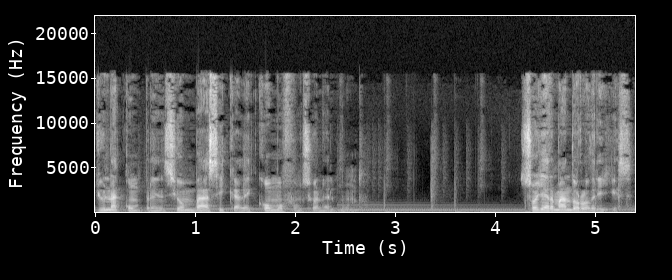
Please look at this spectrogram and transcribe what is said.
y una comprensión básica de cómo funciona el mundo. Soy Armando Rodríguez.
